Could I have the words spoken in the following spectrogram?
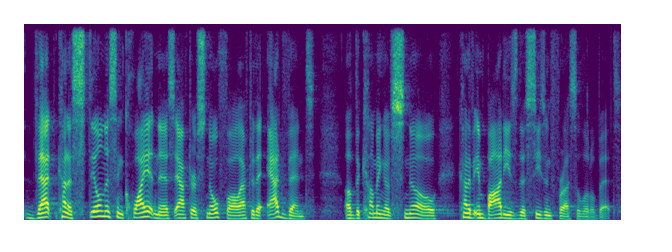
that kind of stillness and quietness after a snowfall, after the advent of the coming of snow kind of embodies this season for us a little bit.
